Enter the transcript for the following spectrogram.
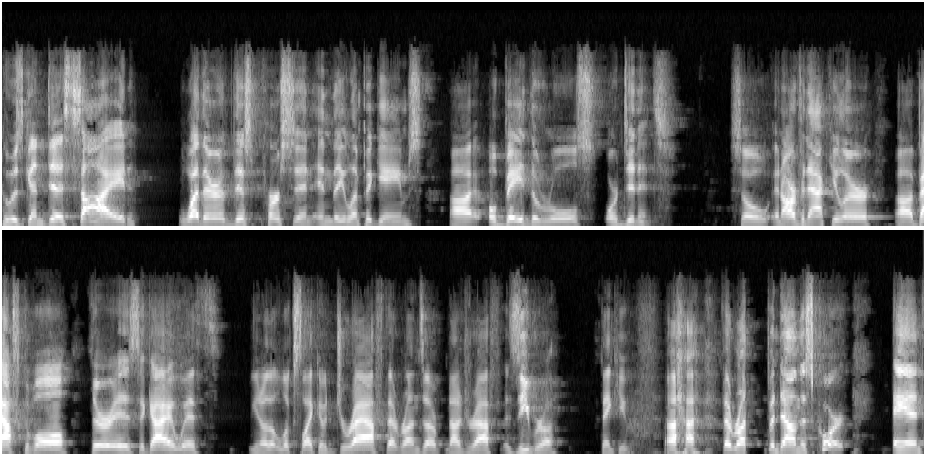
who is going to decide whether this person in the Olympic Games uh, obeyed the rules or didn't. So in our vernacular, uh, basketball, there is a guy with you know, that looks like a giraffe that runs up, not a giraffe, a zebra, thank you, uh, that runs up and down this court. And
